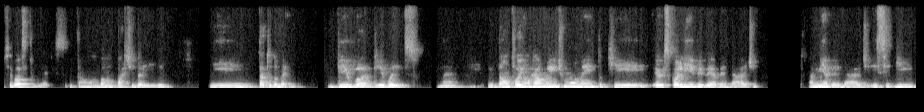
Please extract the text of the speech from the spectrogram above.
Você gosta de mulheres. Então vamos partir daí e tá tudo bem. Viva, viva isso, né? Então foi um, realmente um momento que eu escolhi viver a verdade, a minha verdade e seguir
